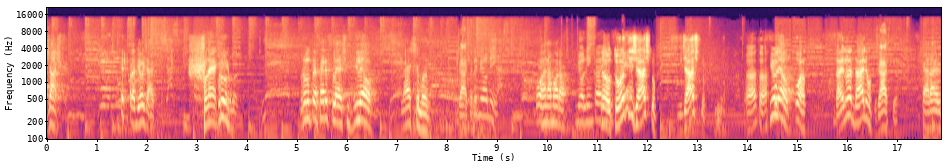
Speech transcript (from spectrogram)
Jasper. pra mim é o Jasper. Flash, Bruno. Bruno prefere Flash. E Léo? Flash, mano. Já, já. Cadê Miolim? Porra, na moral. Miolim caiu. não, eu tô aqui, Jasper. Jasper? Ah, tá. E o Léo? Porra, Dylion é Dylion. Jasper. Caralho,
